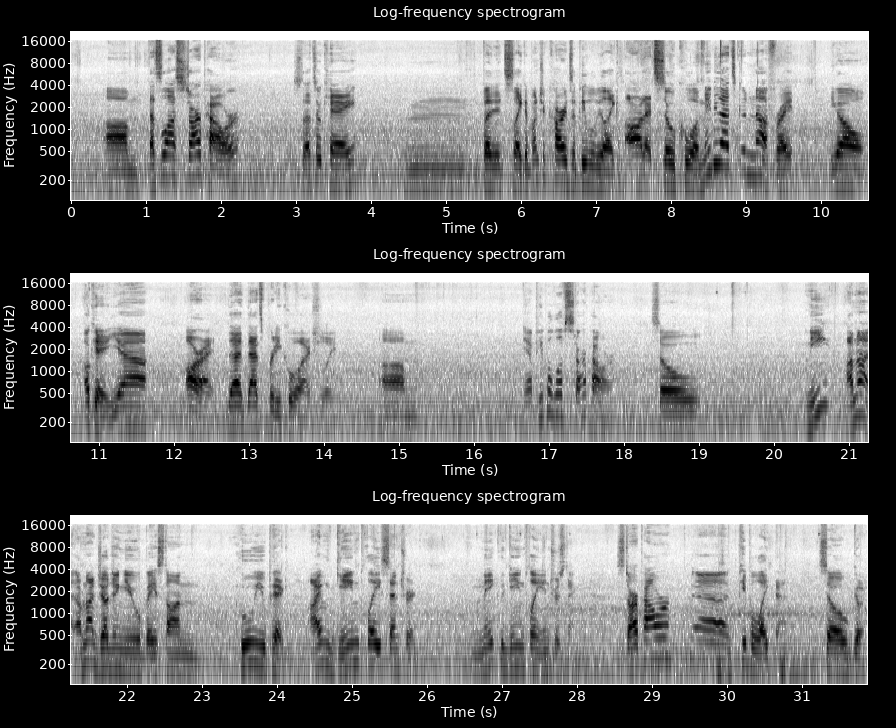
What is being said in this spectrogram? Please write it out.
Um, that's a lot of star power, so that's okay. Mm, but it's like a bunch of cards that people will be like, oh, that's so cool. And maybe that's good enough, right? You go, okay, yeah, all right, that that's pretty cool actually. Um, yeah, people love star power. So me, I'm not I'm not judging you based on who you pick. I'm gameplay centric. Make the gameplay interesting. Star power, eh, people like that. So good.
